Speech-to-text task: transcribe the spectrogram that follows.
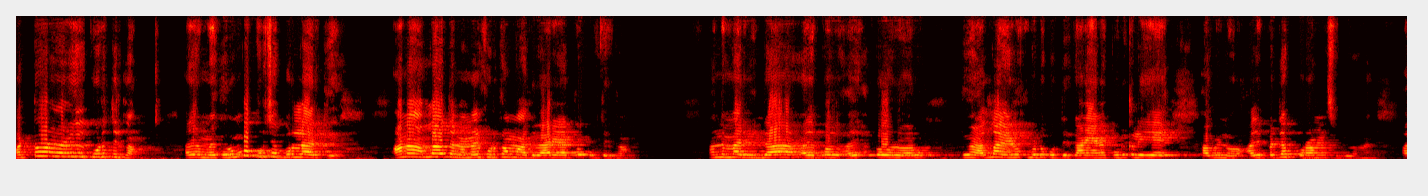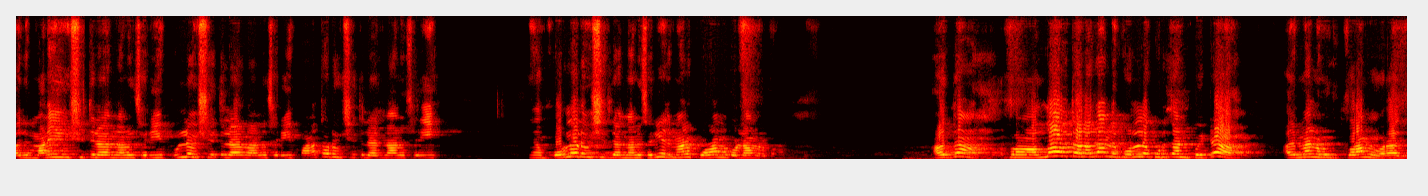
மற்றொருவர்களுக்கு கொடுத்துருக்கான். அது நம்மளுக்கு ரொம்ப பிடிச்ச பொருளா இருக்கு. ஆனா அல்லாஹ் தாலா நம்மளுக்கு கொடுக்காம அது வேற யாருக்கோ கொடுத்துருக்கான். அந்த மாதிரி இருந்தா அது எப்போ அது எப்போ ஒரு வரும். இவன் அல்லாஹ் எனக்கு மட்டும் கொடுத்துருக்கானே எனக்கு கொடுக்கலையே அப்படின்னு வரும். அது இப்படி தான் பொறாமைன்னு சொல்லுவாங்க. அது மனைவி விஷயத்துல இருந்தாலும் சரி புள்ள விஷயத்துல இருந்தாலும் சரி பணத்தோட விஷயத்துல இருந்தாலும் சரி பொருளோட விஷயத்துல இருந்தாலும் சரி அது மேல பொறாமை கொள்ளாம இருக்கணும். அதுதான் அப்புறம் அல்லாஹால தான் அந்த பொருளை கொடுத்தான்னு போயிட்டா அது மாதிரி நமக்கு பொறாமை வராது.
